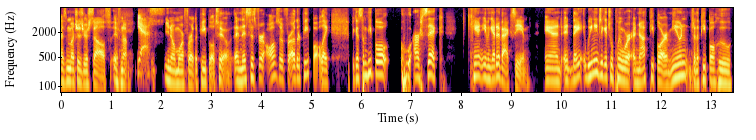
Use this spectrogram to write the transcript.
as much as yourself, if not Yes. you know more for other people too and this is for also for other people like because some people who are sick can't even get a vaccine and it, they we need to get to a point where enough people are immune for the people who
